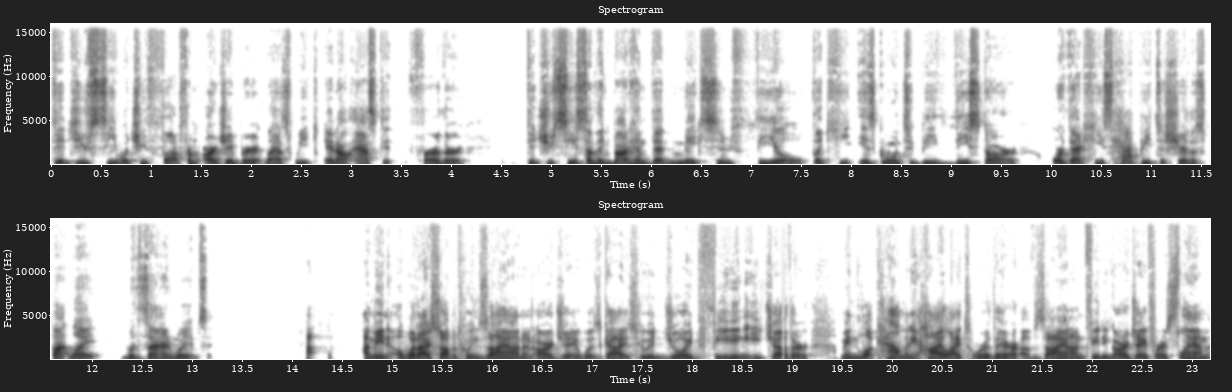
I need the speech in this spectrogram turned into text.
Did you see what you thought from RJ Barrett last week? And I'll ask it further. Did you see something about him that makes him feel like he is going to be the star or that he's happy to share the spotlight with Zion Williamson? Mean, what I saw between Zion and RJ was guys who enjoyed feeding each other. I mean, look, how many highlights were there of Zion feeding RJ for a slam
